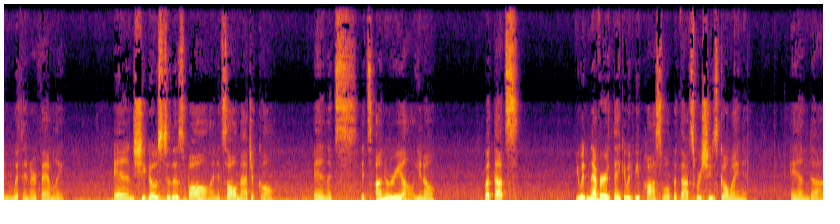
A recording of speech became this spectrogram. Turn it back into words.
in within her family. And she goes to this ball and it's all magical. and it's it's unreal, you know. But that's you would never think it would be possible, but that's where she's going, and uh,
